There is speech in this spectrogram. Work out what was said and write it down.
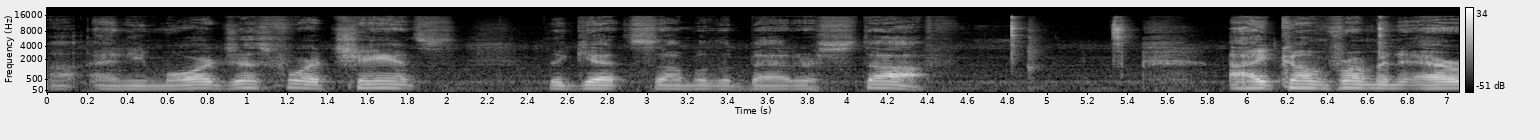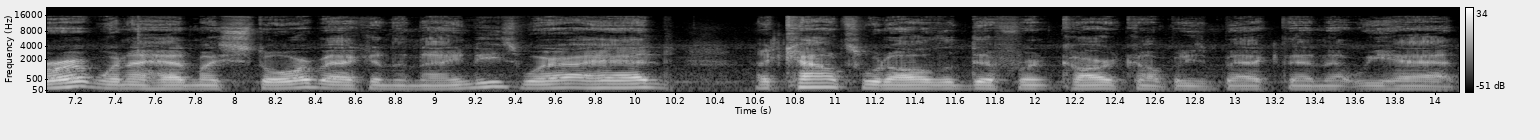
uh, anymore. Just for a chance to get some of the better stuff. I come from an era when I had my store back in the 90s where I had accounts with all the different card companies back then that we had.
